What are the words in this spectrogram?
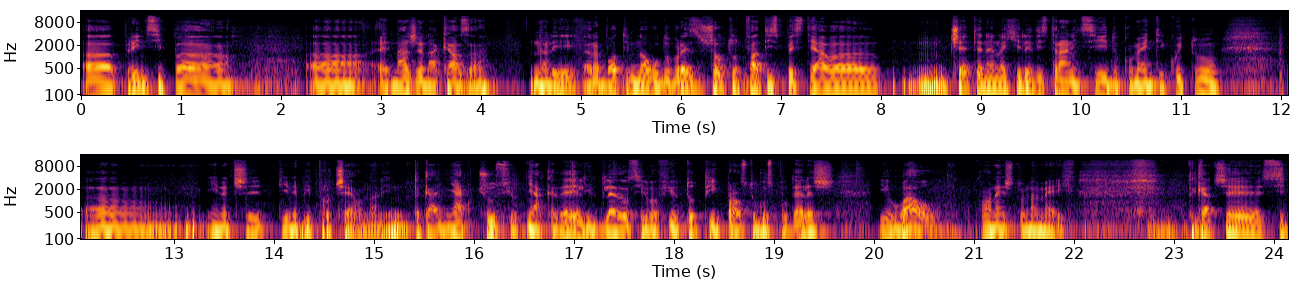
а, принципа а, една жена каза, нали, работи много добре, защото това ти спестява четене на хиляди страници и документи, които а, иначе ти не би прочел. Нали. Така, няко чул си от някъде или гледал си в YouTube и просто го споделяш и вау, какво нещо намерих. Така че си,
